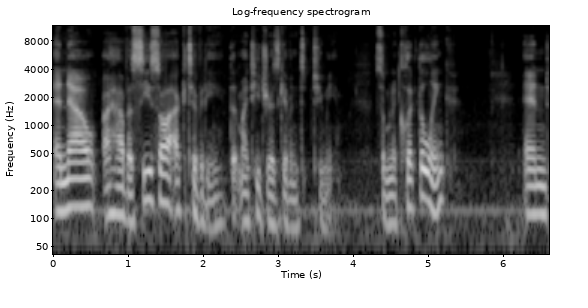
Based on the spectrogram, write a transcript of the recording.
And now I have a Seesaw activity that my teacher has given to me. So I'm going to click the link. And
